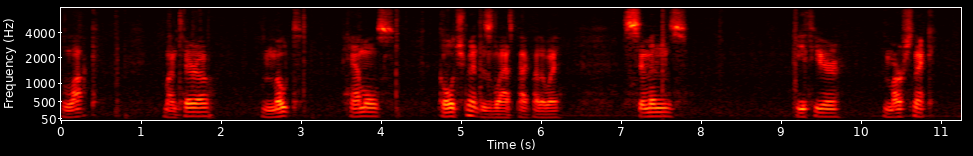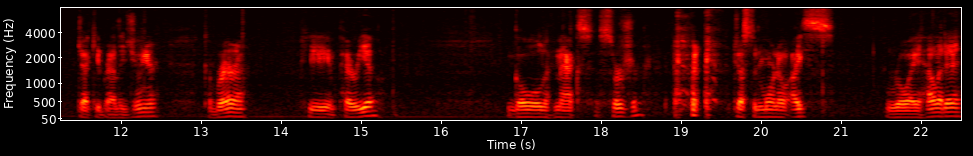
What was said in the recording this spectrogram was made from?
Locke, Montero, Moat, Hamels, Goldschmidt, this is the last pack by the way, Simmons, Ethier, Marisnick, Jackie Bradley Jr., Cabrera, P. Perillo, Gold Max Scherzer, Justin Morneau Ice, Roy Halladay,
